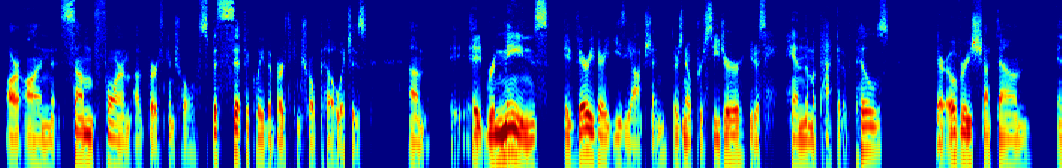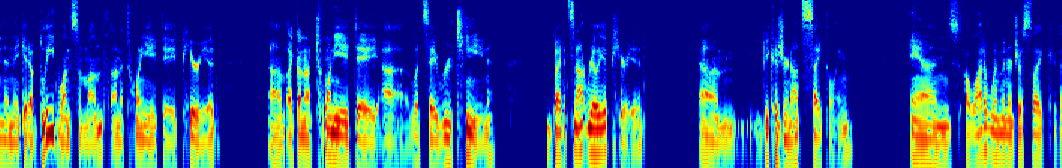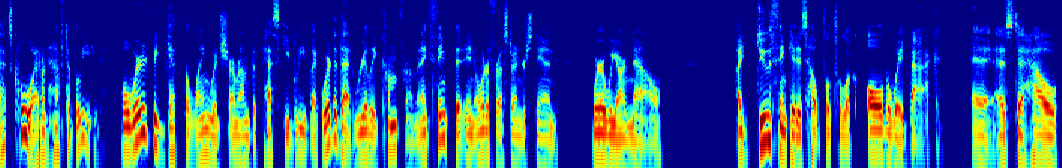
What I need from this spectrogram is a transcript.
are on some form of birth control, specifically the birth control pill, which is um, it, it remains a very very easy option. There's no procedure. You just hand them a packet of pills. Their ovaries shut down, and then they get a bleed once a month on a 28 day period, um, like on a 28 day, uh, let's say, routine. But it's not really a period um, because you're not cycling. And a lot of women are just like, that's cool. I don't have to bleed. Well, where did we get the language around the pesky bleed? Like, where did that really come from? And I think that in order for us to understand where we are now, I do think it is helpful to look all the way back as to how,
